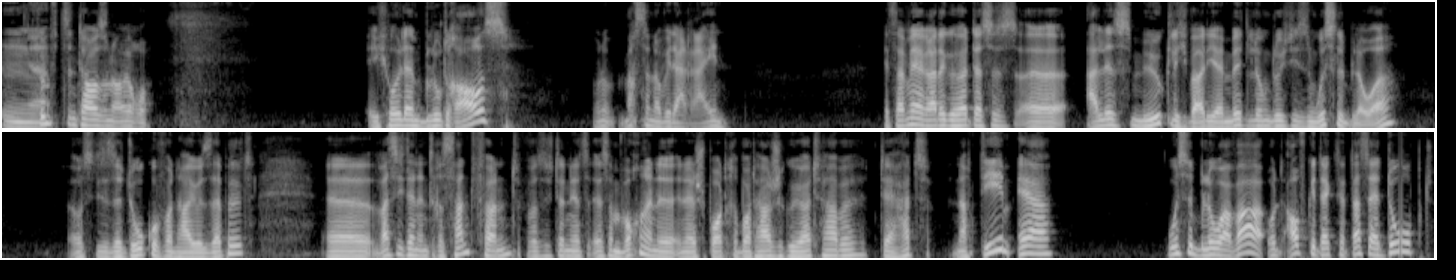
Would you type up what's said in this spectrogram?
Ja. 15.000 Euro. Ich hol dein Blut raus und mach's dann auch wieder rein. Jetzt haben wir ja gerade gehört, dass es äh, alles möglich war, die Ermittlung durch diesen Whistleblower. aus dieser Doku von Hajo Seppelt. Äh, was ich dann interessant fand, was ich dann jetzt erst am Wochenende in der Sportreportage gehört habe, der hat, nachdem er Whistleblower war und aufgedeckt hat, dass er dopt,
